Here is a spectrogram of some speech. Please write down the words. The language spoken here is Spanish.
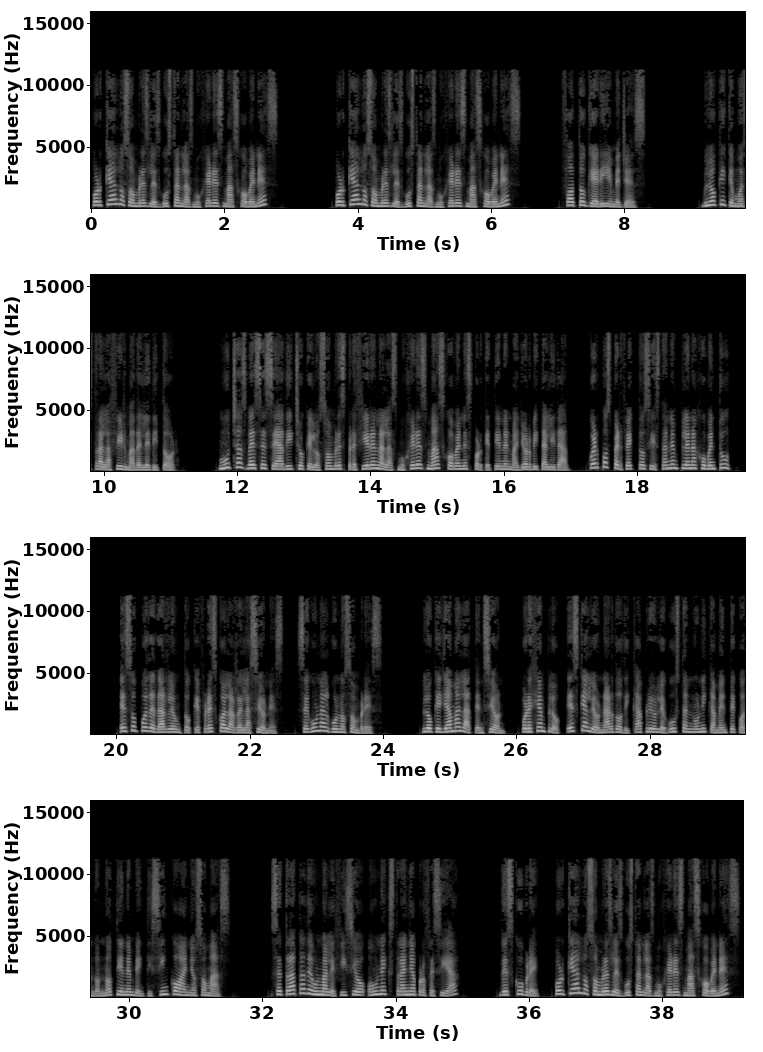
¿Por qué a los hombres les gustan las mujeres más jóvenes? ¿Por qué a los hombres les gustan las mujeres más jóvenes? Foto Getty Images. Bloque que muestra la firma del editor. Muchas veces se ha dicho que los hombres prefieren a las mujeres más jóvenes porque tienen mayor vitalidad, cuerpos perfectos y están en plena juventud. Eso puede darle un toque fresco a las relaciones, según algunos hombres. Lo que llama la atención, por ejemplo, es que a Leonardo DiCaprio le gustan únicamente cuando no tienen 25 años o más. ¿Se trata de un maleficio o una extraña profecía? Descubre, ¿por qué a los hombres les gustan las mujeres más jóvenes?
